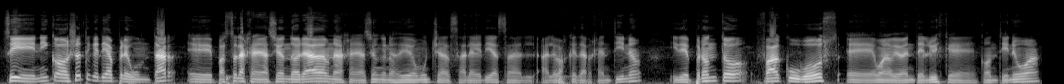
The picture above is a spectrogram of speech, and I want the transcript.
Sí, Nico, yo te quería preguntar, eh, pasó la generación dorada, una generación que nos dio muchas alegrías al, al básquet argentino, y de pronto Facu, vos, eh, bueno, obviamente Luis que continúa,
